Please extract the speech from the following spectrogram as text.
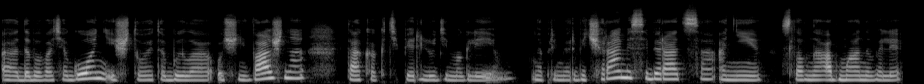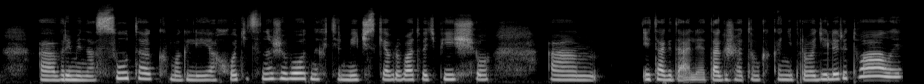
э, добывать огонь, и что это было очень важно, так как теперь люди могли, например, вечерами собираться, они словно обманывали э, времена суток, могли охотиться на животных, термически обрабатывать пищу и так далее. Также о том, как они проводили ритуалы,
